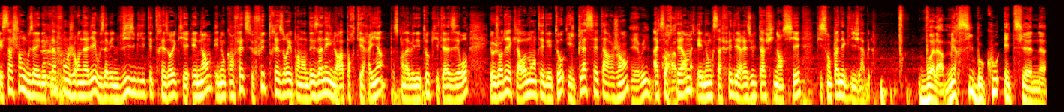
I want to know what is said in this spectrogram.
Et sachant que vous avez des plafonds journaliers, vous avez une visibilité de trésorerie qui est énorme. Et donc, en fait, ce flux de trésorerie pendant des années, il ne rapportait rien parce qu'on avait des taux qui étaient à zéro. Et aujourd'hui, avec la remontée des taux, il place cet argent eh à court terme. Et donc, ça fait des résultats financiers qui sont pas négligeables. Voilà, merci beaucoup Étienne.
